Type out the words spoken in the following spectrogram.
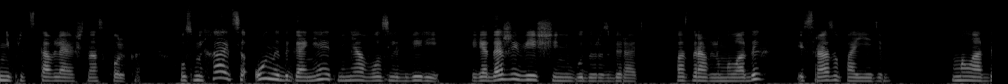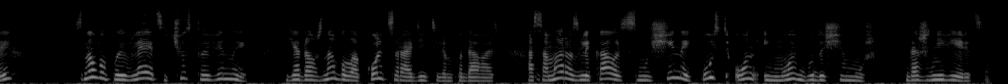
не представляешь, насколько. Усмехается он и догоняет меня возле двери. Я даже вещи не буду разбирать. Поздравлю молодых и сразу поедем. Молодых? Снова появляется чувство вины. Я должна была кольца родителям подавать, а сама развлекалась с мужчиной, пусть он и мой будущий муж. Даже не верится.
